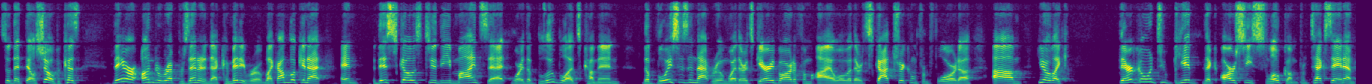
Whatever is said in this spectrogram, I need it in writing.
so that they'll show because they are underrepresented in that committee room. Like I'm looking at, and this goes to the mindset where the blue bloods come in. The voices in that room, whether it's Gary Barta from Iowa, whether it's Scott Stricklin from Florida, um, you know, like they're going to give like RC Slocum from Texas A&M.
